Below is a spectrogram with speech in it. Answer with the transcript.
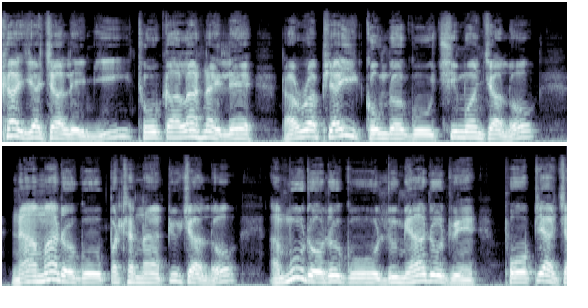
ခတ်ရကြလိမ့်မည်ထိုကာလ၌လည်းဒါဝရဖျား၏ဂုံတော်ကိုချီးမွမ်းကြလော့နာမတော်ကိုပထနာပြုကြလော့အမှုတော်တို့ကို လူများတို့တွင် ဖော်ပြကြ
